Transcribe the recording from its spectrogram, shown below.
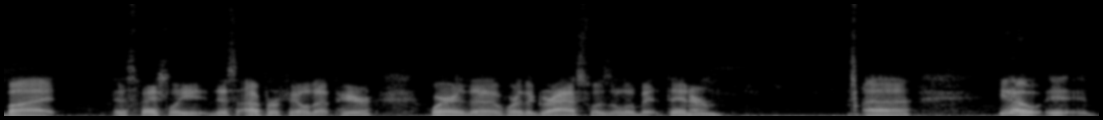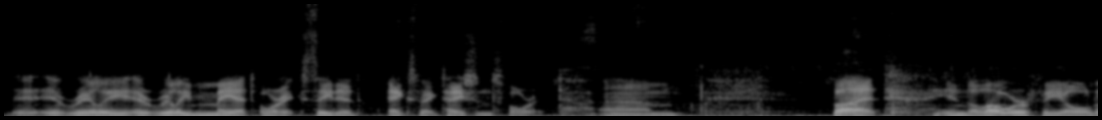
but especially this upper field up here, where the where the grass was a little bit thinner, uh, you know, it, it really it really met or exceeded expectations for it. Um, but in the lower field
